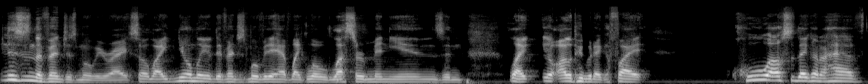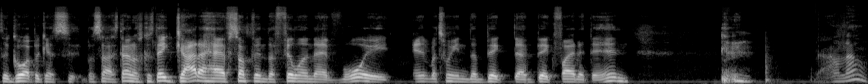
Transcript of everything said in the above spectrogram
this is an Avengers movie, right? So like normally in the Avengers movie they have like little lesser minions and like you know other people they can fight. Who else are they gonna have to go up against besides Thanos? Because they gotta have something to fill in that void in between the big that big fight at the end. I don't know.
